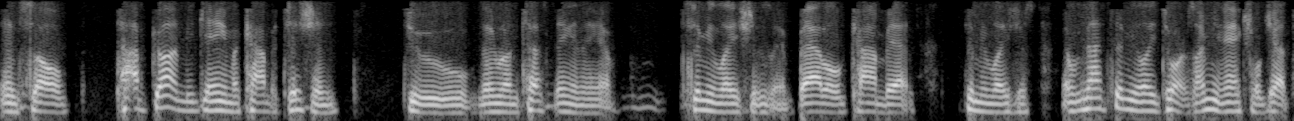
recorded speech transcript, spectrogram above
And so Top Gun became a competition to they run testing and they have simulations, they have battle combat simulations, and not simulators. I mean actual jets.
